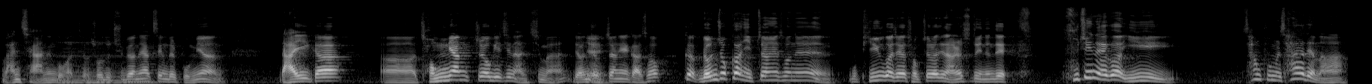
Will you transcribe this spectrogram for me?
많지 않은 것 같아요. 저도 주변의 학생들 보면 나이가 어, 정량적이진 않지만 면접장에 가서 그 면접관 입장에서는 뭐 비유가 제가 적절하진 않을 수도 있는데 굳이 내가 이 상품을 사야 되나?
